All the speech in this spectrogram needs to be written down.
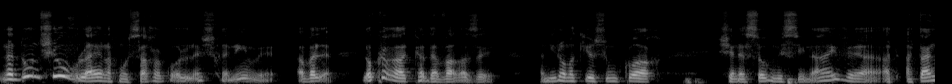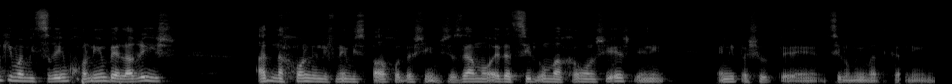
נדון שוב, אולי אנחנו סך הכל שכנים, ו... אבל לא קרה כדבר הזה. אני לא מכיר שום כוח שנסוג מסיני, והטנקים המצריים חונים באל-עריש עד נכון ללפני מספר חודשים, שזה המועד הצילום האחרון שיש לי. אין לי פשוט אה, צילומים עדכניים.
